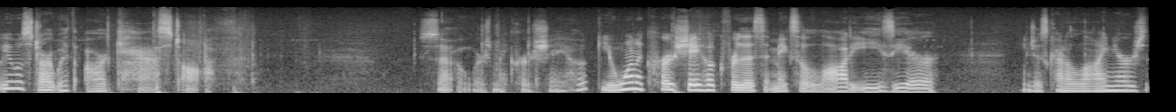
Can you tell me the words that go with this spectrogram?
We will start with our cast off. So, where's my crochet hook? You want a crochet hook for this. It makes it a lot easier you just kind of line yours.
